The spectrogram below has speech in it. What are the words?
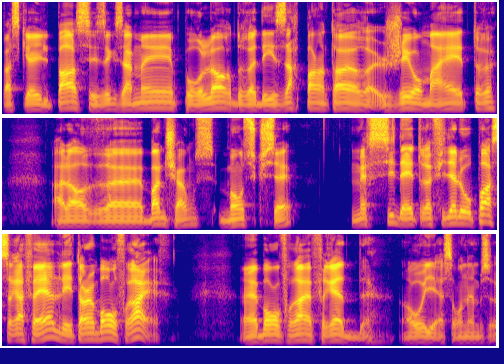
parce qu'il passe ses examens pour l'ordre des arpenteurs géomètres. Alors, euh, bonne chance, bon succès. Merci d'être fidèle au poste. Raphaël est un bon frère. Un bon frère, Fred. Oh yes, on aime ça.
